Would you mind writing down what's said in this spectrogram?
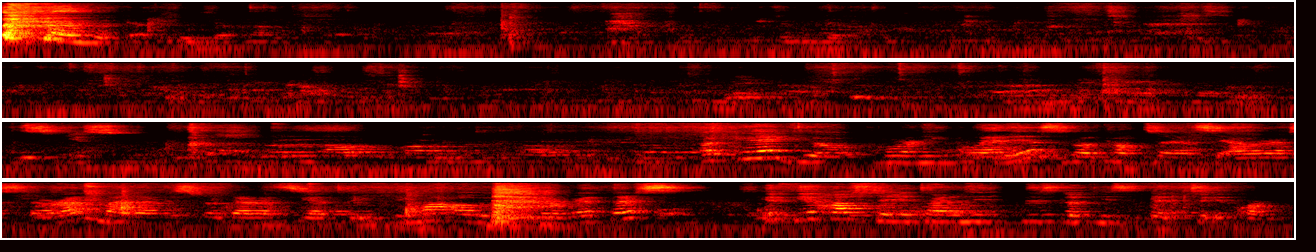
Excuse me. Excuse me. Okay, good morning, ladies. Welcome to NCL restaurant. My name is Rogara Siatintima. I will be your waiters. If you have stayed tiny, please don't hesitate to inform me.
